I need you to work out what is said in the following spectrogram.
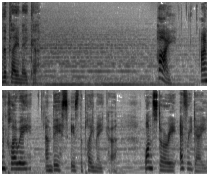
The Playmaker. Hi, I'm Chloe, and this is The Playmaker. One story every day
